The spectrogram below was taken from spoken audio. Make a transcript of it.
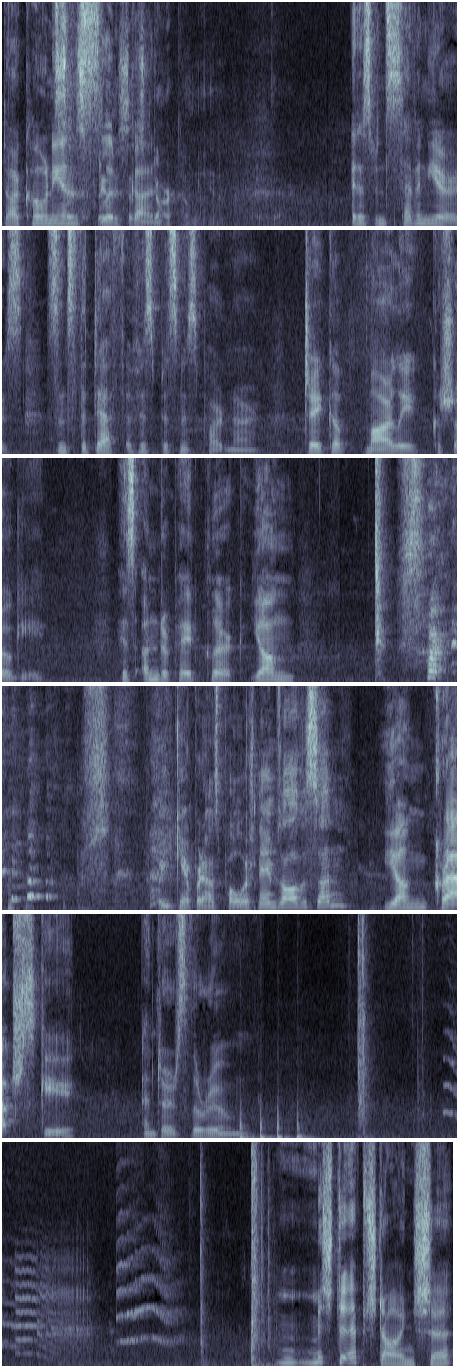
Darkonian It slip gun. Darkonian. It has been seven years since the death of his business partner, Jacob Marley Khashoggi. His underpaid clerk, young. Sorry. But you can't pronounce Polish names all of a sudden. young Kratchski enters the room. Mr. Epstein, sir,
